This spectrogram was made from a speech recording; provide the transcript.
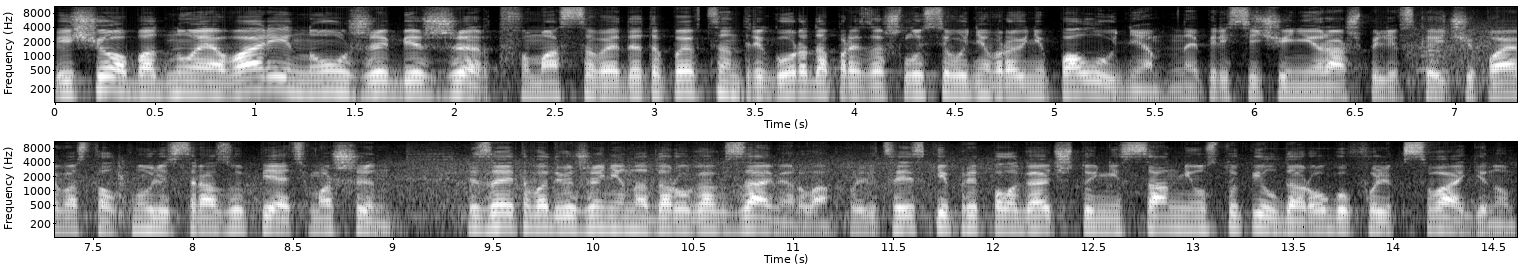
Еще об одной аварии, но уже без жертв. Массовое ДТП в центре города произошло сегодня в районе полудня. На пересечении Рашпилевска и Чапаева столкнулись сразу пять машин. Из-за этого движение на дорогах замерло. Полицейские предполагают, что Nissan не уступил дорогу Volkswagen.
